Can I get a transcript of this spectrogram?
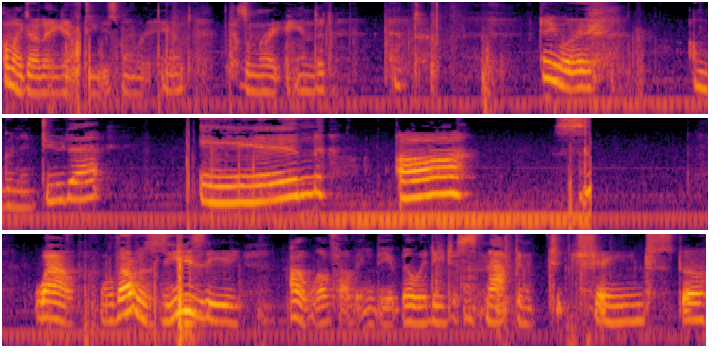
Oh my god, I have to use my right hand because I'm right handed. And anyway, I'm gonna do that in a. Wow, well, that was easy. I love having the ability to snap and to change stuff.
